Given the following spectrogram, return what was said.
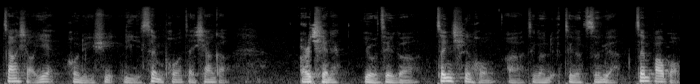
张小燕和女婿李胜坡在香港，而且呢有这个曾庆红啊这个这个子女啊曾宝宝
